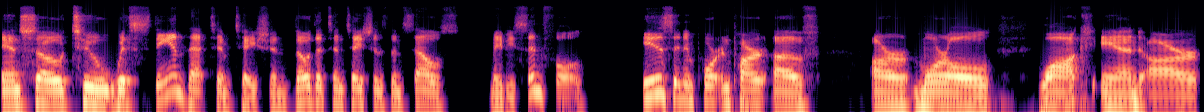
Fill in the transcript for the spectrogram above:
And so to withstand that temptation, though the temptations themselves may be sinful, is an important part of our moral walk and our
